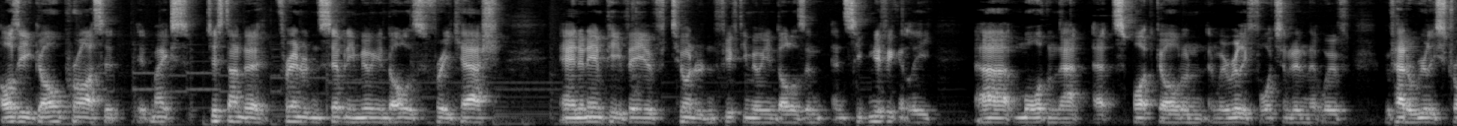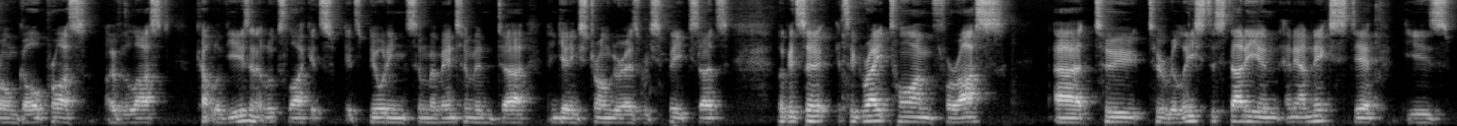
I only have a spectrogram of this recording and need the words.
Aussie gold price. It, it makes just under $370 million free cash and an NPV of $250 million and, and significantly uh, more than that at spot gold, and, and, we're really fortunate in that we've we've had a really strong gold price over the last couple of years, and it looks like it's it's building some momentum and uh, and getting stronger as we speak. So it's look, it's a it's a great time for us uh, to to release the study, and, and our next step is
